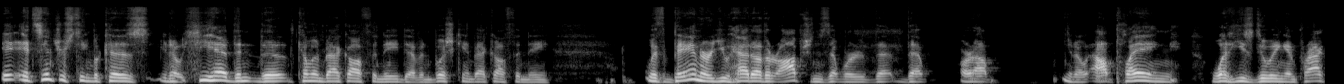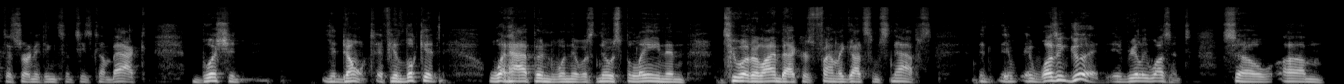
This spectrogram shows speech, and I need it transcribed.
it, it's interesting because you know he had the the coming back off the knee. Devin Bush came back off the knee. With Banner, you had other options that were that that are out, you know, outplaying what he's doing in practice or anything since he's come back. Bush, you don't. If you look at what happened when there was no Spillane and two other linebackers finally got some snaps. It, it, it, wasn't good. It really wasn't. So, um,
